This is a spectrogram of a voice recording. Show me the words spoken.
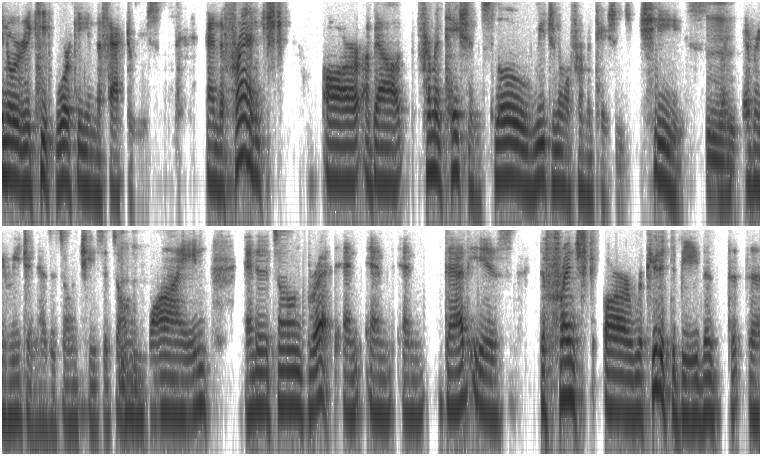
in order to keep working in the factories, and the French are about fermentation, slow regional fermentations, cheese. Mm. Right? Every region has its own cheese, its own wine, and its own bread, and and and that is the French are reputed to be the the, the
